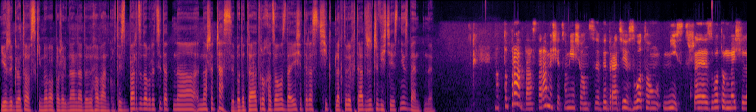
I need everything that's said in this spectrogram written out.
Jerzy Grotowski, mowa pożegnalna do wychowanków. To jest bardzo dobry cytat na nasze czasy, bo do teatru chodzą, zdaje się, teraz ci, dla których teatr rzeczywiście jest niezbędny. No to prawda, staramy się co miesiąc wybrać złotą mistrz, e, złotą myśl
